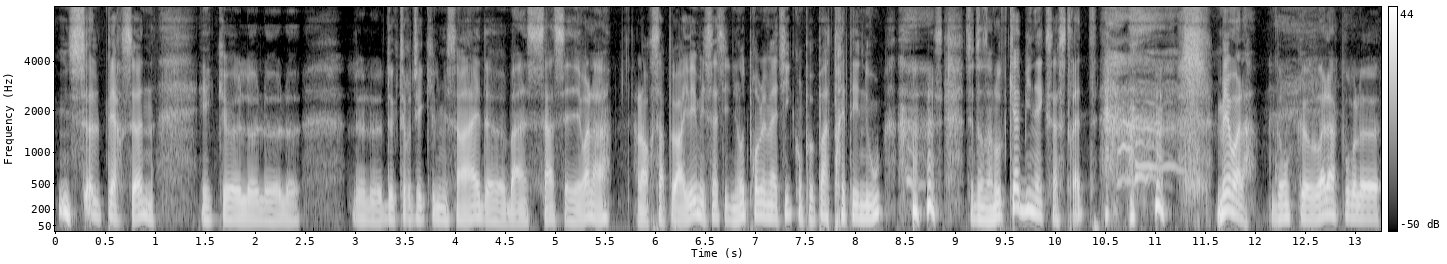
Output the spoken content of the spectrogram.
une seule personne et que le, le, le le, le Dr Jekyll Mr euh, bah, ça c'est voilà. Alors ça peut arriver, mais ça c'est une autre problématique qu'on peut pas traiter nous. c'est dans un autre cabinet que ça se traite. mais voilà. Donc euh, voilà pour le,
